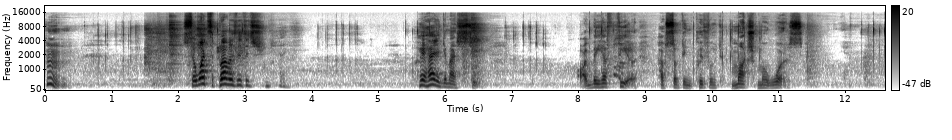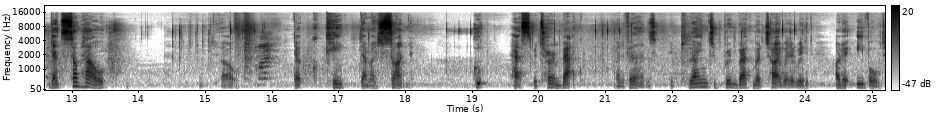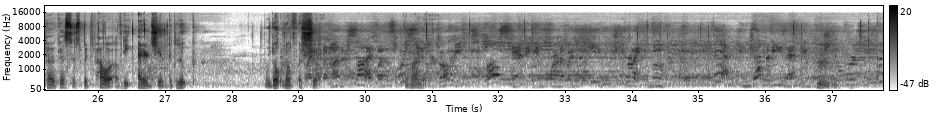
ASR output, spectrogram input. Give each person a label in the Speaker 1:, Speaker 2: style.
Speaker 1: Hmm. So what's the problem with this? Hey, hey, Your Majesty. I may have fear how something quivered much more worse. That somehow, oh, the king, that my son, Goop, has returned back, and the villains he planned to bring back my child with wicked other evil terrorists with the power of the energy of the gloop. We don't know for sure. Right.
Speaker 2: all standing in front of a huge bright moon. Then, in Japanese and English,
Speaker 1: Hmm.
